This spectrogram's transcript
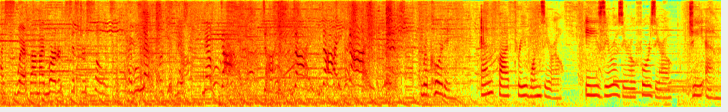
I swear by my murdered sister's souls, I will never forgive you. Now die! Die! Die! Die! Die! Recording M5310 E0040 GM.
